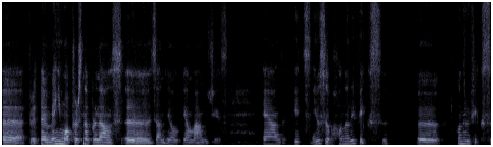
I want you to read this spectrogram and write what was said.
many more personal pronouns uh, than European languages. And its use of honorifics, uh, honorifics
